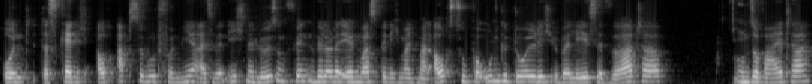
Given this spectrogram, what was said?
Und das kenne ich auch absolut von mir. Also wenn ich eine Lösung finden will oder irgendwas, bin ich manchmal auch super ungeduldig, überlese Wörter und so weiter.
